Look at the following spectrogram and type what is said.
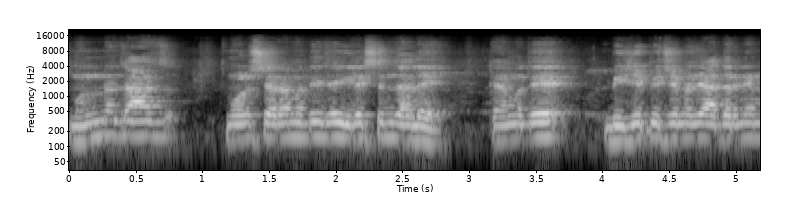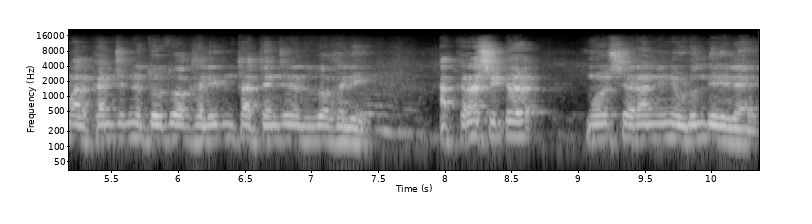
म्हणूनच आज मूळ शहरामध्ये जे इलेक्शन झालं आहे त्यामध्ये बी जे पीचे म्हणजे आदरणीय मालकांच्या नेतृत्वाखाली तात्यांच्या नेतृत्वाखाली अकरा सीटं मूळ शहरांनी निवडून दिलेल्या आहेत.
